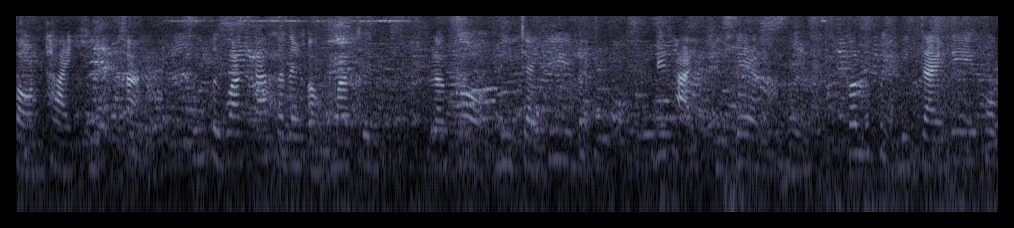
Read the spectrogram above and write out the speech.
สอนถ่ายคลิปค่ะรู้สึกว่ากล้าแสดงออกมากขึ้น แล้วก็ดีใจที่แบบได้ถ่าย ก็รู้สึกดีใจที่พวก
